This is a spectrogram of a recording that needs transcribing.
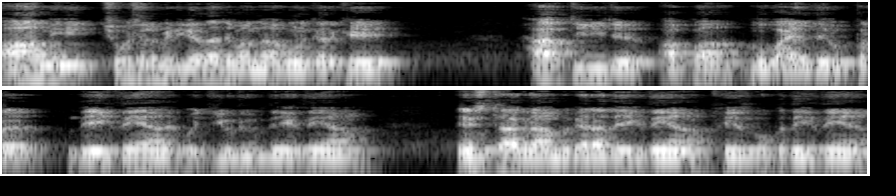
ਆਮ ਹੀ ਸੋਸ਼ਲ ਮੀਡੀਆ ਦਾ ਜ਼ਮਾਨਾ ਹੋਣ ਕਰਕੇ ਹਰ ਚੀਜ਼ ਆਪਾਂ ਮੋਬਾਈਲ ਦੇ ਉੱਪਰ ਦੇਖਦੇ ਆਂ ਕੋਈ YouTube ਦੇਖਦੇ ਆਂ Instagram ਵਗੈਰਾ ਦੇਖਦੇ ਆਂ Facebook ਦੇਖਦੇ ਆਂ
